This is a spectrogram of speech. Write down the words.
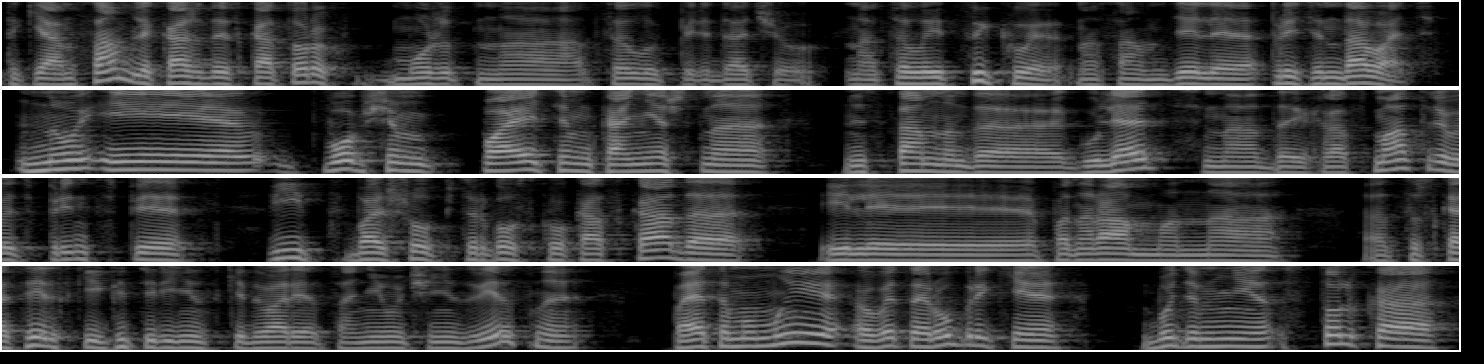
такие ансамбли, каждый из которых может на целую передачу, на целые циклы на самом деле претендовать. Ну и, в общем, по этим, конечно, местам надо гулять, надо их рассматривать. В принципе, вид Большого Петерговского каскада или панорама на Царскосельский Екатерининский дворец, они очень известны. Поэтому мы в этой рубрике будем не столько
